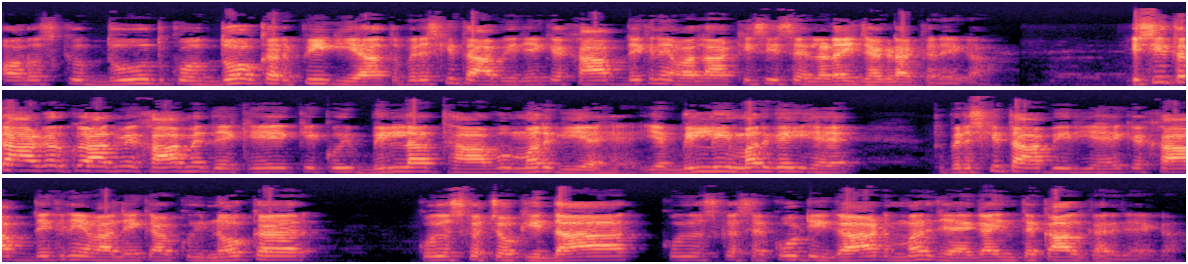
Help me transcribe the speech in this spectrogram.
और उसको दूध को दो कर पी गया तो फिर इसकी ताबीर है कि ख्वाब देखने वाला किसी से लड़ाई झगड़ा करेगा। इसी तरह अगर कोई आदमी ख्वाब में देखे कि कोई बिल्ला था, वो मर गया है, या बिल्ली मर गई है तो फिर इसकी ताबीर यह है कि ख्वाब देखने वाले का कोई नौकर कोई उसका चौकीदार, कोई उसका सिक्योरिटी गार्ड मर जाएगा, इंतकाल कर जाएगा।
